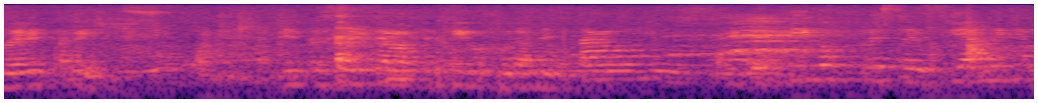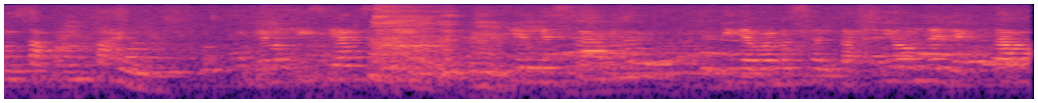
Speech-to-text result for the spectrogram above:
No eres. En presencia de los testigos juramentados y testigos presenciales que nos acompañan. El oficial civil, quien les habla, y en representación del Estado,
